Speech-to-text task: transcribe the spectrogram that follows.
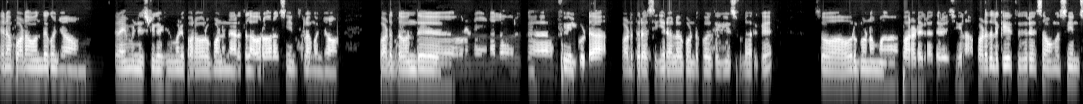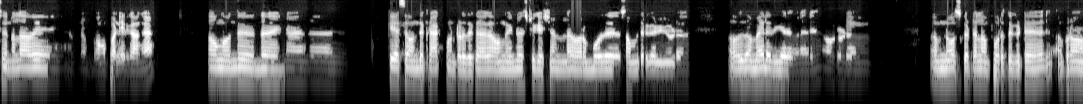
ஏன்னா படம் வந்து கொஞ்சம் க்ரைம் இன்வெஸ்டிகேஷன் மாதிரி பரபரப்பான நேரத்தில் அவர் வர சீன்ஸ்லாம் கொஞ்சம் படத்தை வந்து ஒரு நல்ல ஒரு ஃபீல் குட்டாக படத்தை ரசிக்கிற அளவுக்கு கொண்டு போகிறதுக்கு யூஸ்ஃபுல்லாக இருக்குது ஸோ அவருக்கும் நம்ம பாராட்டுகளை தெரிவிச்சுக்கலாம். படத்தில் கீர்த்தி சுரேஷ் அவங்க சீன்ஸு நல்லாவே அவங்க பண்ணியிருக்காங்க அவங்க வந்து இந்த என்ன கேஸை வந்து கிராக் பண்ணுறதுக்காக அவங்க இன்வெஸ்டிகேஷனில் வரும்போது சமுத்திரகனியோட அவர் தான் மேலதிகாரி வராரு. அவரோட நோஸ் கட்டெல்லாம் பொறுத்துக்கிட்டு அப்புறம்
